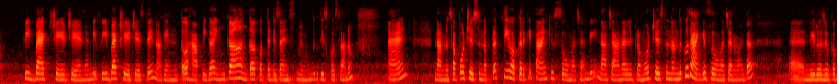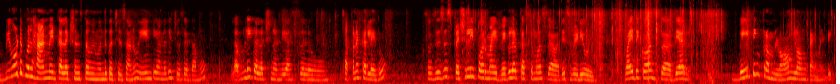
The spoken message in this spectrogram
ఫీడ్బ్యాక్ షేర్ చేయండి అండి. ఫీడ్బ్యాక్ షేర్ చేస్తే నాకు ఎంతో హ్యాపీగా ఇంకా ఇంకా కొత్త డిజైన్స్ మీ ముందుకు తీసుకొస్తాను. అండ్ నన్ను సపోర్ట్ చేస్తున్న ప్రతి ఒక్కరికి థ్యాంక్ యూ సో మచ్ అండి. నా ఛానల్ని ప్రమోట్ చేస్తున్నందుకు థ్యాంక్ యూ సో మచ్ అనమాట అండ్ ఈరోజు ఒక బ్యూటిఫుల్ హ్యాండ్మేడ్ కలెక్షన్స్తో మీ ముందుకు వచ్చేసాను. ఏంటి అన్నది చూసేద్దాము. లవ్లీ కలెక్షన్ అండి అస్సలు చెప్పనక్కర్లేదు. So this is specially for my regular customers this video is why because they are waiting from long long time అండి.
